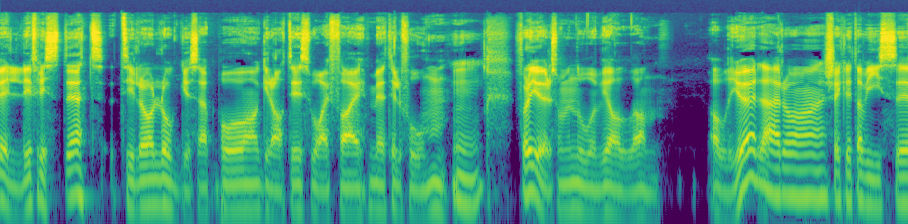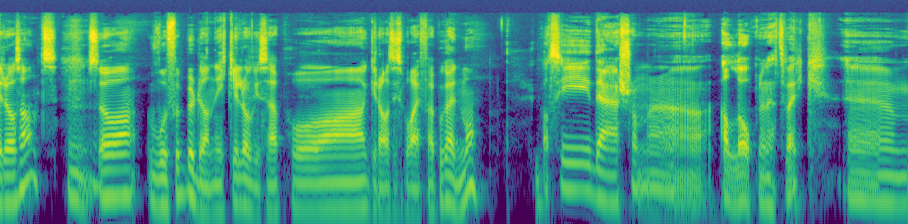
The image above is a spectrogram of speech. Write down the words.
veldig fristet til å logge seg på gratis wifi med telefonen. Mm. For å gjøre som noe vi alle, alle gjør, det er å sjekke litt aviser og sånt. Mm. Så hvorfor burde han ikke logge seg på gratis wifi på Gardermoen? Altså, det er som eh, alle åpne nettverk. Eh,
